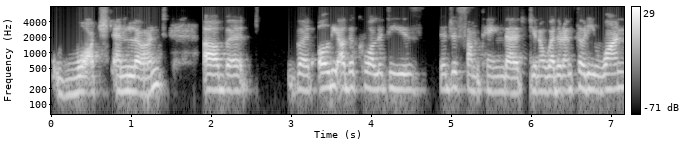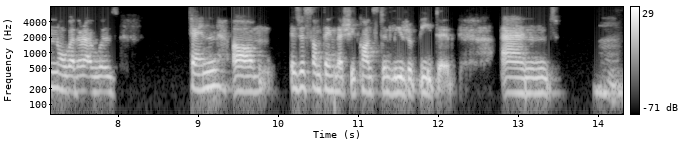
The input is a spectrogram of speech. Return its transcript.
watched and learned. Uh, but but all the other qualities they're just something that you know whether i'm 31 or whether i was 10 um is just something that she constantly repeated. And mm.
